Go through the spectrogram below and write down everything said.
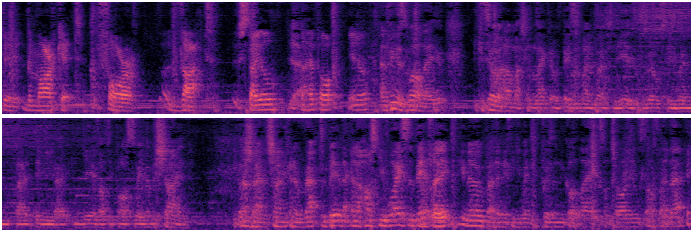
the, the market for that style Yeah. of hip hop. You know. And the thing as well, like you can tell how much kind of like a basic minded person he is because obviously when like Biggie like years after he passed away, remember Shyne. You got uh-huh. Shyne, Shyne kind of rapped a bit, that kind of husky voice a bit, like you know. But then I think he went to prison, he got like some charges and stuff like that. And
